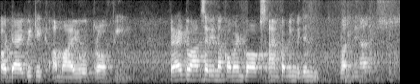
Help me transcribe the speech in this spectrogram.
or diabetic amyotrophy? Try to answer in a comment box. I am coming within one minute.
